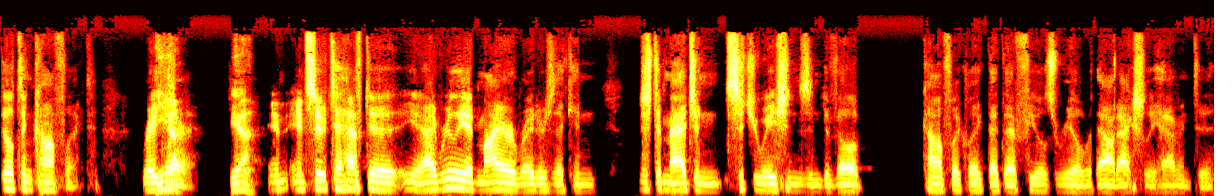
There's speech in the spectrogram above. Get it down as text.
built in conflict right Yeah. there. Yeah. And and so to have to, you know, I really admire writers that can just imagine situations and develop conflict like that that feels real without actually having to,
